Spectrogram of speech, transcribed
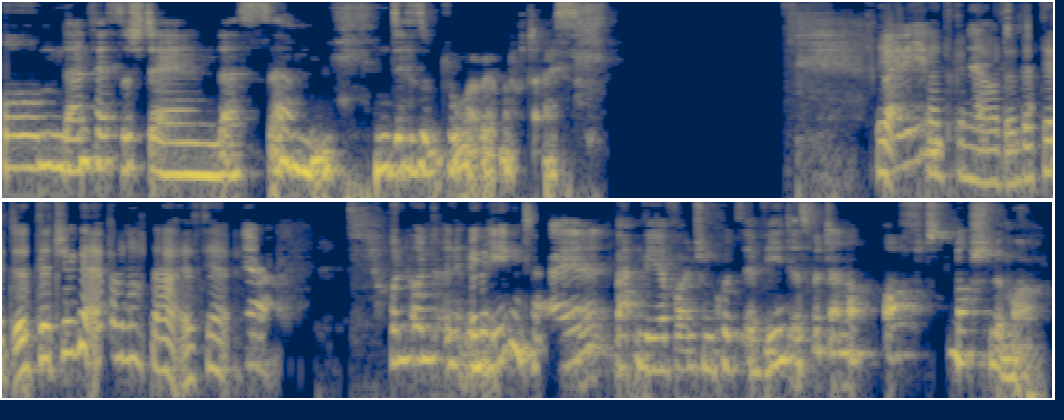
um dann festzustellen, dass ähm, der Symptom aber immer noch da ist. Ja, ganz genau. Dass der, dass der Trigger einfach noch da ist, ja. Ja. Und, und, und im Gegenteil, hatten wir ja vorhin schon kurz erwähnt, es wird dann noch oft noch schlimmer.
